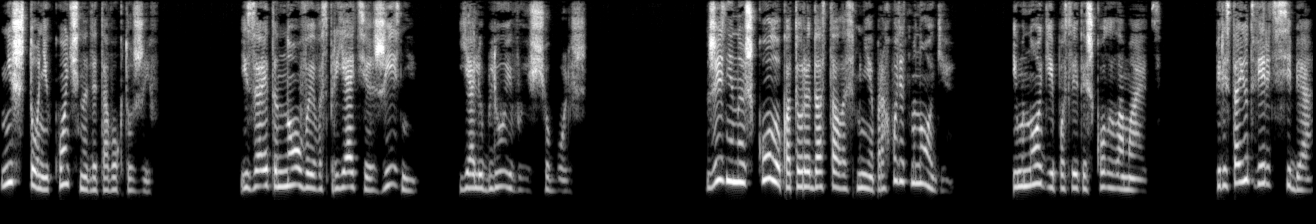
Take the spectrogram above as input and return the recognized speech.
Ничто не кончено для того, кто жив. И за это новое восприятие жизни я люблю его еще больше. Жизненную школу, которая досталась мне, проходят многие. И многие после этой школы ломаются. Перестают верить в себя,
